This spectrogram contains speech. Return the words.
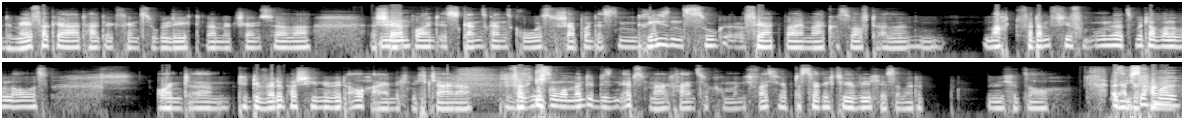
der Mailverkehr hat halt extrem zugelegt beim Exchange-Server. Mhm. SharePoint ist ganz, ganz groß. SharePoint ist ein Riesenzugpferd bei Microsoft. Also macht verdammt viel vom Umsatz mittlerweile wohl aus. Und ähm, die Developer-Schiene wird auch eigentlich nicht kleiner. Die versuchen Ich- im Moment in diesen Apps-Markt reinzukommen. Und ich weiß nicht, ob das der richtige Weg ist, aber da bin ich jetzt auch. also ich sag mal,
